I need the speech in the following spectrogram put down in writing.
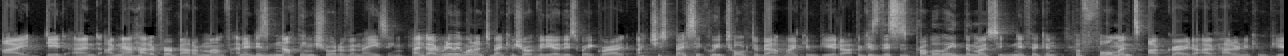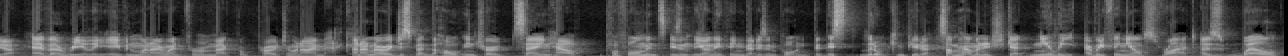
I did, and I've now had it for about a month, and it is nothing short of amazing. And I really wanted to make a short video this week where I, I, just basically talked about my computer, because this is probably the most significant performance upgrade I've had on a computer ever, really, even when I went from a MacBook Pro to an iMac. And I know I just spent the whole intro saying how performance isn't the only thing that is important, but this little computer somehow managed to get nearly everything else right, as well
